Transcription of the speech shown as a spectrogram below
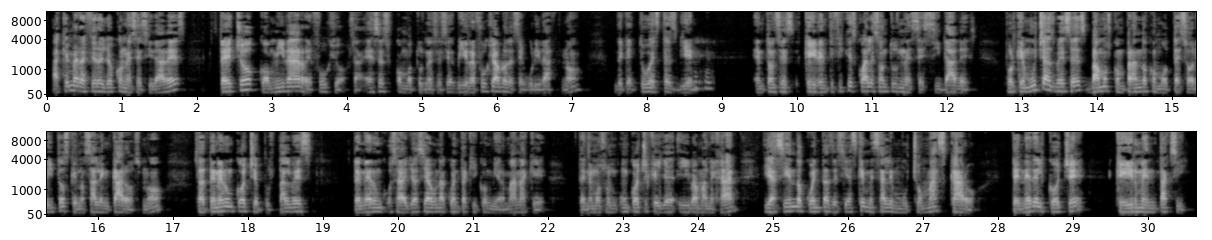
¿A qué me refiero yo con necesidades? Techo, comida, refugio. O sea, ese es como tus necesidades. Y refugio hablo de seguridad, ¿no? De que tú estés bien. Entonces, que identifiques cuáles son tus necesidades. Porque muchas veces vamos comprando como tesoritos que nos salen caros, ¿no? O sea, tener un coche, pues tal vez tener un, o sea, yo hacía una cuenta aquí con mi hermana que tenemos un, coche que ella iba a manejar y haciendo cuentas decía, es que me sale mucho más caro tener el coche que irme en taxi.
